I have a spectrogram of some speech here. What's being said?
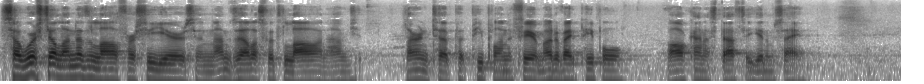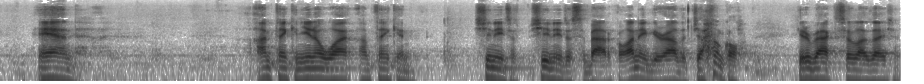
So we're still under the law for a few years, and I'm zealous with the law, and I've learned to put people under fear, motivate people, all kind of stuff to get them saved. And I'm thinking, you know what? I'm thinking she needs a, she needs a sabbatical. I need to get her out of the jungle, get her back to civilization,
